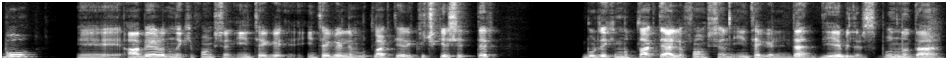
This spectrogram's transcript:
Bu e, AB aralığındaki fonksiyon integral, integralin mutlak değeri küçük eşittir. Buradaki mutlak değerli fonksiyonun integralinden diyebiliriz. Bunu da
